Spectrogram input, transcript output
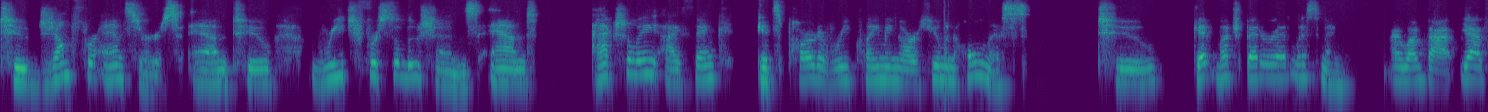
to jump for answers and to reach for solutions. And actually, I think it's part of reclaiming our human wholeness to get much better at listening. I love that. Yes.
